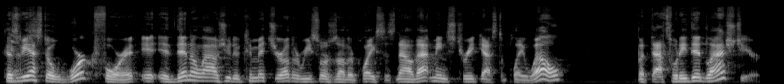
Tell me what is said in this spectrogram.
Because yes. if he has to work for it, it, it, then allows you to commit your other resources other places. Now that means Tariq has to play well but that's what he did last year.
